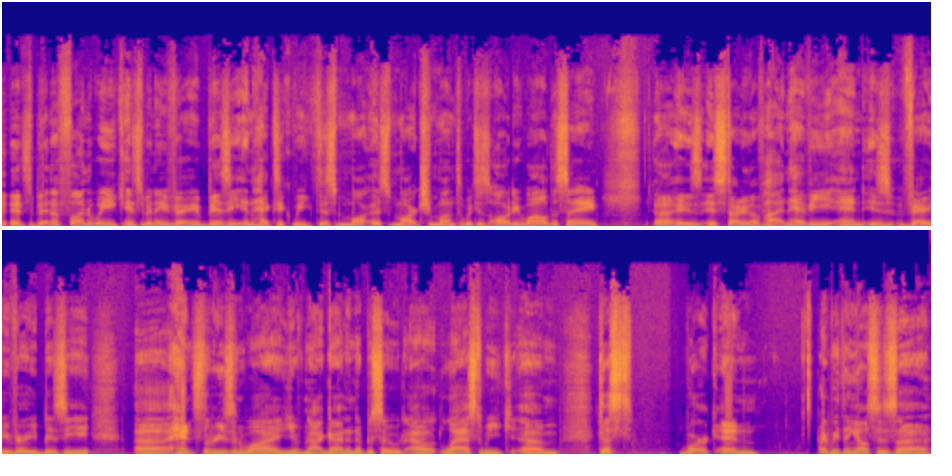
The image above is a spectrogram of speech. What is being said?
it's been a fun week. It's been a very busy and hectic week. This, Mar- this March month, which is already wild to say, uh, is is starting off hot and heavy and is very very busy. Uh, hence the reason why you've not gotten an episode out last week. Um, just work and everything else has uh,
